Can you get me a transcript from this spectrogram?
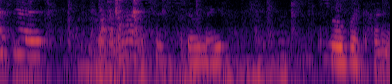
It. This is so nice. smells like honey.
